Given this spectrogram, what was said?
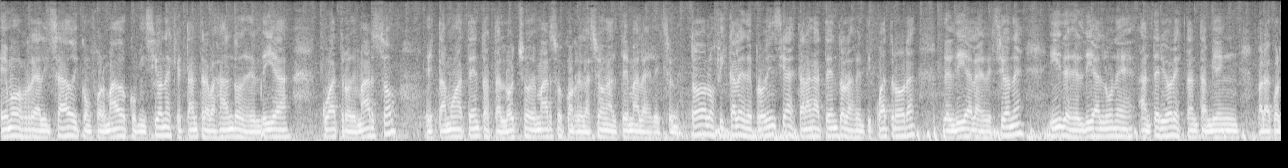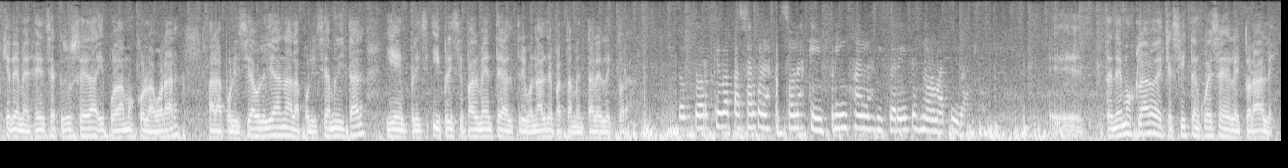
Hemos realizado y conformado comisiones que están trabajando desde el día 4 de marzo Estamos atentos hasta el 8 de marzo con relación al tema de las elecciones. Todos los fiscales de provincia estarán atentos las 24 horas del día de las elecciones y desde el día lunes anterior están también para cualquier emergencia que suceda y podamos colaborar a la Policía Boliviana, a la Policía Militar y, principalmente al Tribunal Departamental Electoral. Doctor, ¿qué va a pasar con las personas que infrinjan las diferentes normativas? Eh, tenemos claro de que existen jueces electorales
